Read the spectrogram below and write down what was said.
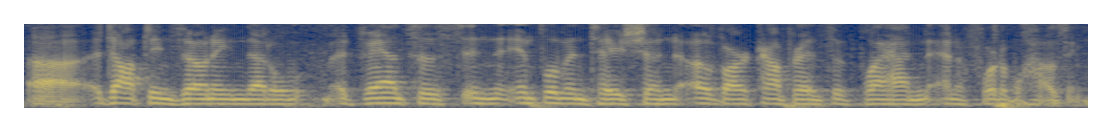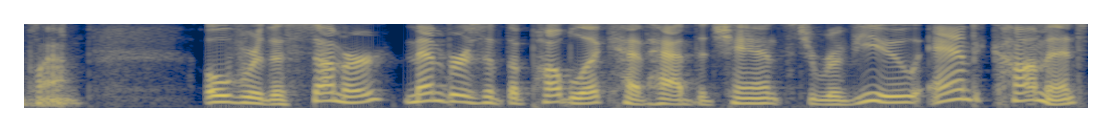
uh, adopting zoning that'll advance us in the implementation of our comprehensive plan and affordable housing plan? Over the summer, members of the public have had the chance to review and comment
